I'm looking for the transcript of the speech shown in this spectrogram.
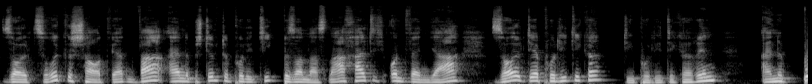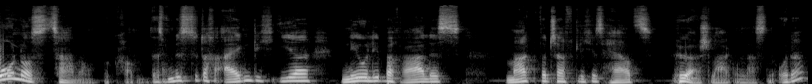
soll zurückgeschaut werden. War eine bestimmte Politik besonders nachhaltig? Und wenn ja, soll der Politiker, die Politikerin, eine Bonuszahlung bekommen? Das müsste doch eigentlich ihr neoliberales, marktwirtschaftliches Herz höher schlagen lassen, oder?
